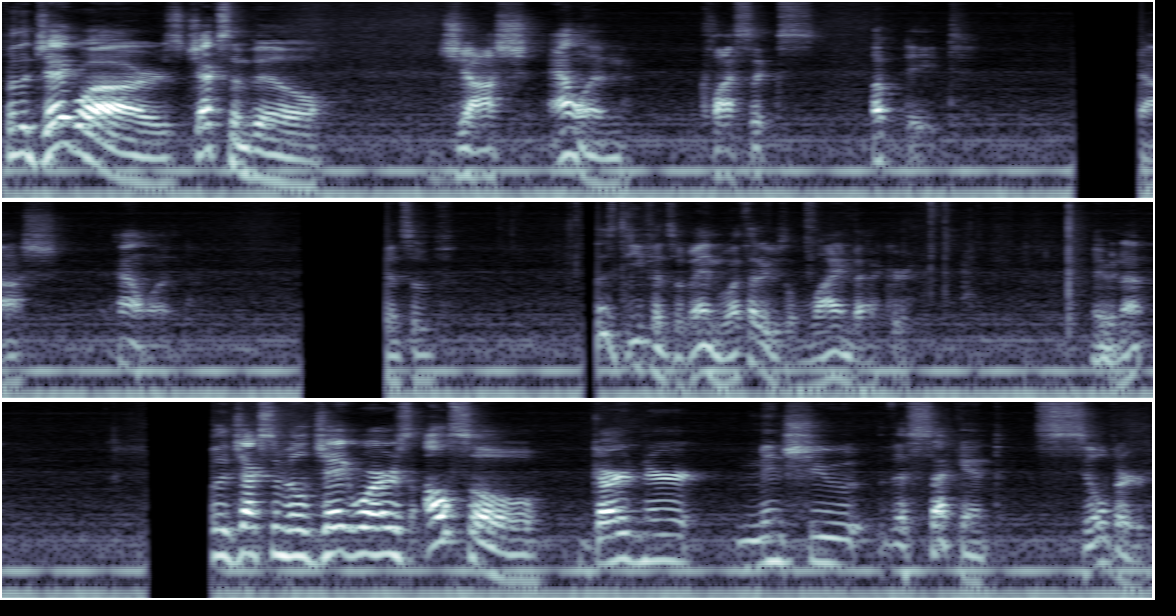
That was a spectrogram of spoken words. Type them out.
For the Jaguars, Jacksonville, Josh Allen. Classics Update. Josh Allen. Defensive. This defensive end. Well, I thought he was a linebacker. Maybe not. For the Jacksonville Jaguars, also Gardner Minshew II, Silver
